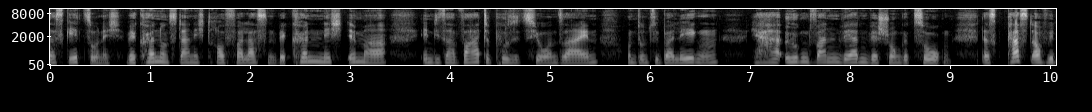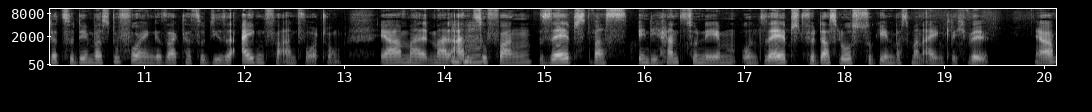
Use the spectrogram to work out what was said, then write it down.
das geht so nicht. Wir können uns da nicht drauf verlassen. Wir können nicht immer in dieser Warteposition sein und uns überlegen, ja, irgendwann werden wir schon gezogen. Das passt auch wieder zu dem, was du vorhin gesagt hast, so diese Eigenverantwortung. Ja, mal, mal mhm. anzufangen, selbst was in die Hand zu nehmen und selbst für das loszugehen, was man eigentlich will. Ja.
